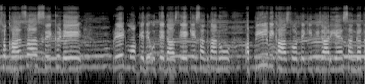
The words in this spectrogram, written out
ਸੋ ਖਾਲਸਾ ਸਿੱਖ ਡੇ ਪਰੇਡ ਮੌਕੇ ਦੇ ਉੱਤੇ ਦੱਸਦੇ ਕਿ ਸੰਗਤਾਂ ਨੂੰ ਅਪੀਲ ਵੀ ਖਾਸ ਤੌਰ ਤੇ ਕੀਤੀ ਜਾ ਰਹੀ ਹੈ। ਸੰਗਤ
